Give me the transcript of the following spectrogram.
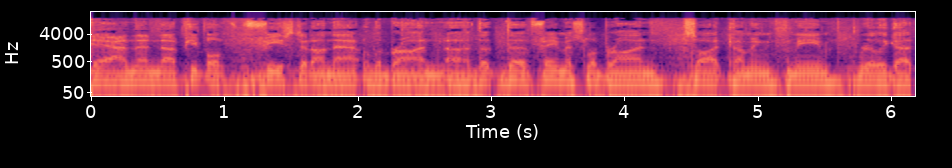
Yeah, and then uh, people feasted on that. LeBron, uh, the the famous LeBron saw it coming meme, really got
